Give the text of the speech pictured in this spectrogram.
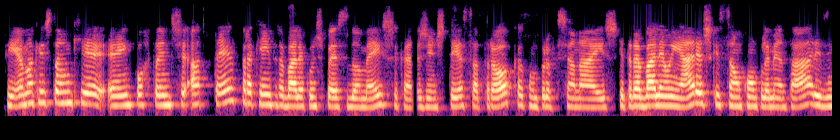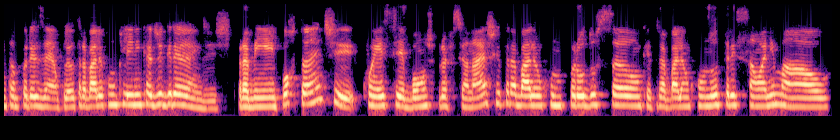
Sim, é uma questão que é importante até para quem trabalha com espécie doméstica, a gente ter essa troca com profissionais que trabalham em áreas que são complementares. Então, por exemplo, eu trabalho com clínica de grandes. Para mim é importante conhecer bons profissionais que trabalham com produção, que trabalham com nutrição animal.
